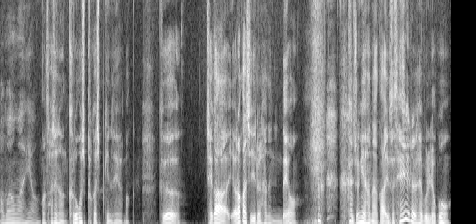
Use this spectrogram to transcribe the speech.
어마어마해요. 어, 사실 난 그러고 싶을까 싶기는 해요. 막 그 제가 여러 가지 일을 하는데요. 그 중에 하나가 요새 세일을 해보려고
